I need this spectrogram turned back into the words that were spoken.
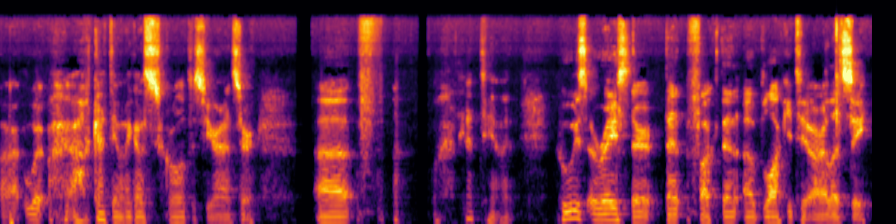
Right. Wait, oh, God damn it. I got to scroll up to see your answer. Uh, God damn it. Who is Eraser? Then, fuck, then uh, Blocky 2. All right, let's see.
